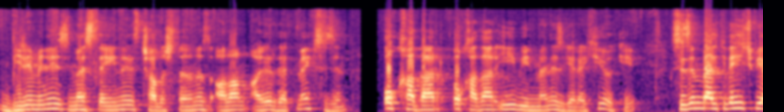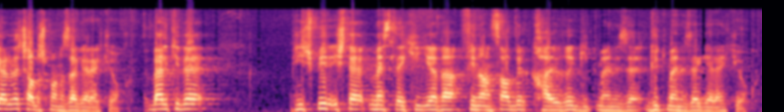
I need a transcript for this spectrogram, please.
biriminiz, mesleğiniz, çalıştığınız alan ayırt etmeksizin o kadar o kadar iyi bilmeniz gerekiyor ki sizin belki de hiçbir yerde çalışmanıza gerek yok. Belki de hiçbir işte mesleki ya da finansal bir kaygı gitmenize, gütmenize gerek yok.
